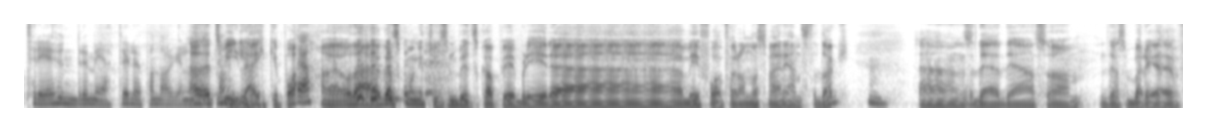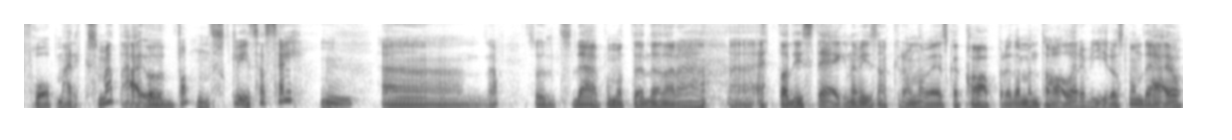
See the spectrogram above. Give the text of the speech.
300 meter i løpet av en dag? ja, det tviler jeg ikke på. ja. Eh, og det er jo ganske mange tusen budskap vi, blir, eh, vi får foran oss hver eneste dag. Mm. Eh, så det, det, så det å bare få oppmerksomhet er jo vanskelig i seg selv. Mm. ja. Så, så, det er på en måte det der, Et av de stegene vi snakker om når vi skal kapre det mentale reviret hos noen, det er jo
